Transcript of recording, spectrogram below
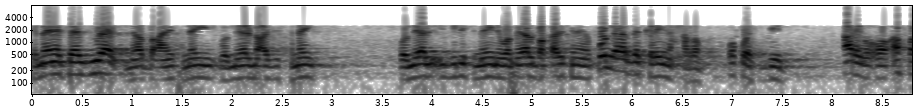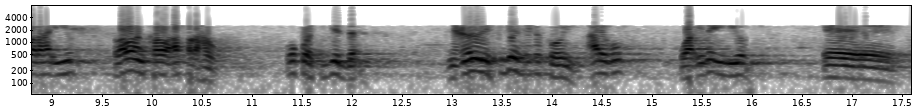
ثمانية أزواج من الضعان اثنين. ومن المعز اثنين. ومن الإبل اثنين. ومن البقر اثنين. كل ذكرين حرم. وقوة سجيد أرغ أو أفرها إيه لوان كو أفرها وقوة سجيد نعملوا السجيد في كوين أرغ وإذا إيه.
